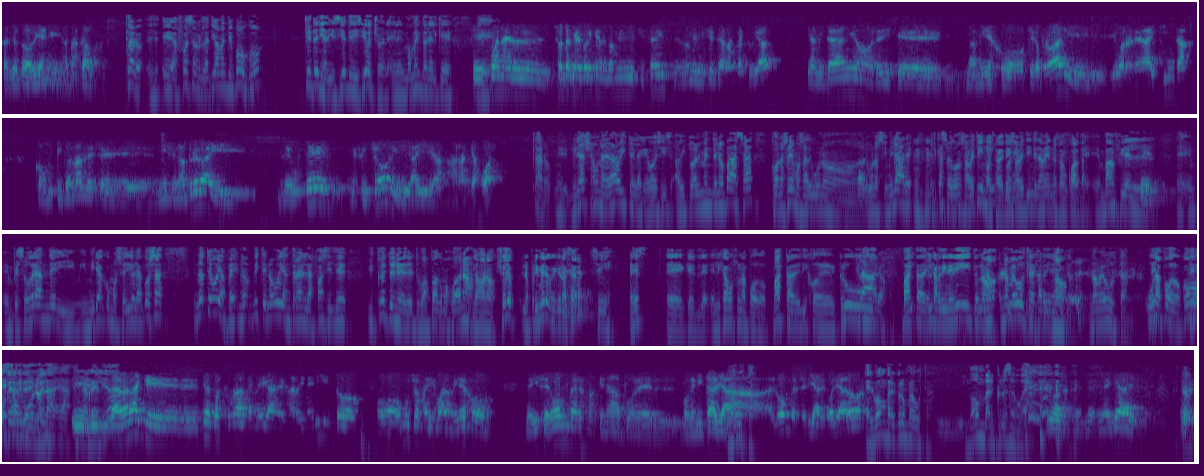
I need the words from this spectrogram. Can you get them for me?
salió todo bien y acá estamos. Claro, eh, eh, fue hace relativamente poco. ¿Qué tenía? 17, 18, en, en el momento en el que... Sí, eh, fue en el. Yo terminé el colegio en el 2016, en el 2017 arranqué a estudiar y a mitad de año le dije a mi viejo quiero probar y, y bueno, en edad de quinta con Pico Hernández eh, me hice una prueba y le gusté, me fichó y ahí a- arranqué a jugar. Claro, mi- mirá ya una edad, viste, en la que vos decís habitualmente no pasa. Conocemos algunos Claro. algunos similares. El caso de Gonza Bettini. Gonza Bettini. Gonza Bettini también Empezó en cuarta. eh, en Banfield Sí. eh, em- empezó grande y, y mirá cómo se dio la cosa. No te voy a, no, viste, no voy a entrar en la fácil de ¿y qué tenés de tu papá cómo juega? No, No, no. Yo lo, lo primero que quiero hacer sí. es eh, que le- elijamos un apodo. Basta del hijo del Cruz. Claro. Basta El- del el- jardinerito. No. No, no me gusta el jardinerito. No, me gusta. Un apodo, ¿cómo ¿Tenés alguno en la, Y en la realidad? la verdad que estoy acostumbrado a que me digan el jardinerito, o muchos me dicen, bueno, mi viejo me dice bomber, más que nada por el, porque en Italia el bomber sería el goleador. El Bomber Cruz me gusta. Y, Bomber Cruz es bueno. y bueno, me, me- queda eso.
